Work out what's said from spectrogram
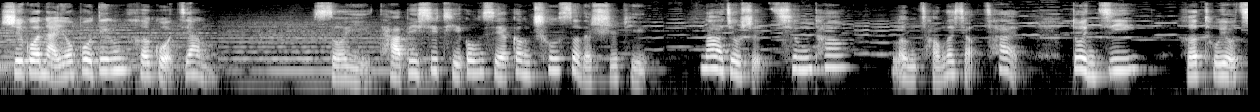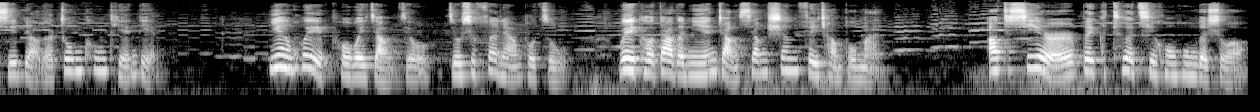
水果奶油布丁和果酱。所以，他必须提供些更出色的食品，那就是清汤、冷藏的小菜、炖鸡和徒有其表的中空甜点。宴会颇为讲究，就是分量不足。胃口大的年长乡绅非常不满。阿特希尔·贝克特气哄哄地说：“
